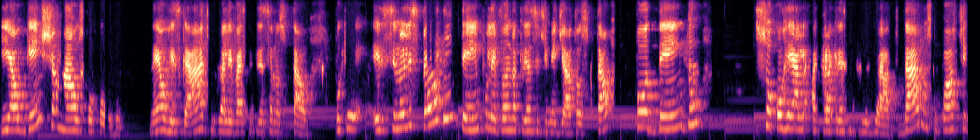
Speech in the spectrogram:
e alguém chamar o socorro, né, o resgate para levar essa criança no hospital, porque eles, senão eles perdem tempo levando a criança de imediato ao hospital, podendo socorrer aquela criança imediato, dar um suporte,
